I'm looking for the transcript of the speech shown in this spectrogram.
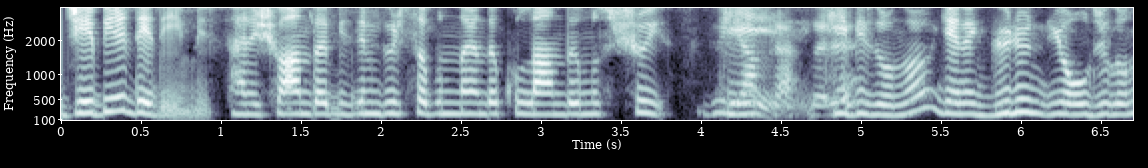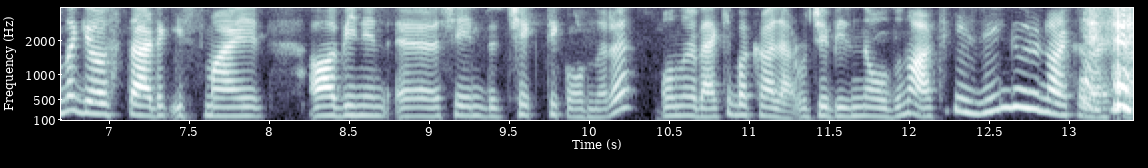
cebir dediğimiz hani şu anda bizim gül sabunlarında kullandığımız şu gül Ki, yaprakları. ki biz onu gene Gül'ün yolculuğunda gösterdik İsmail abinin e, şeyinde çektik onları. Onlara belki bakarlar. O cebirin ne olduğunu artık izleyin görün arkadaşlar.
